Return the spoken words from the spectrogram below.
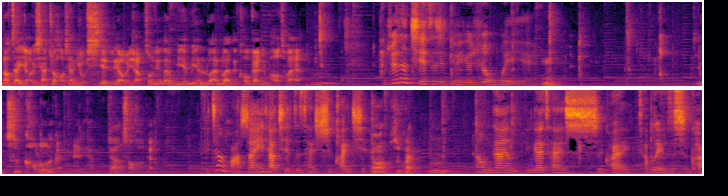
然后再咬一下，就好像有馅料一样，中间那个绵绵软软的口感就跑出来了。我觉得茄子有一个肉味耶，嗯，有吃烤肉的感觉，你看加上烧烤料，诶这样划算，一条茄子才十块钱。哦，十块，嗯，那我们这样应该才十块，差不多也是十块，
